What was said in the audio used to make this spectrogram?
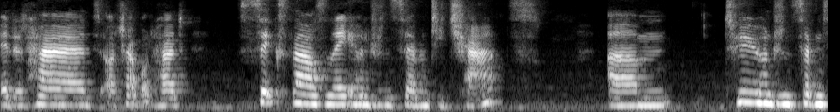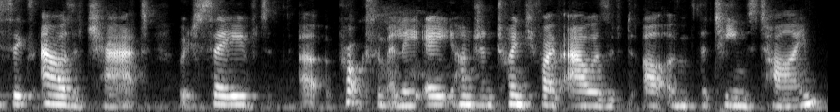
it had had our chatbot had six thousand eight hundred seventy chats, um, two hundred seventy six hours of chat, which saved uh, approximately 825 hours of, uh, of the team's time.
